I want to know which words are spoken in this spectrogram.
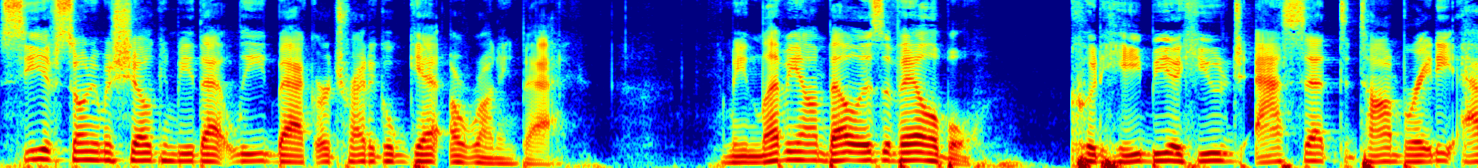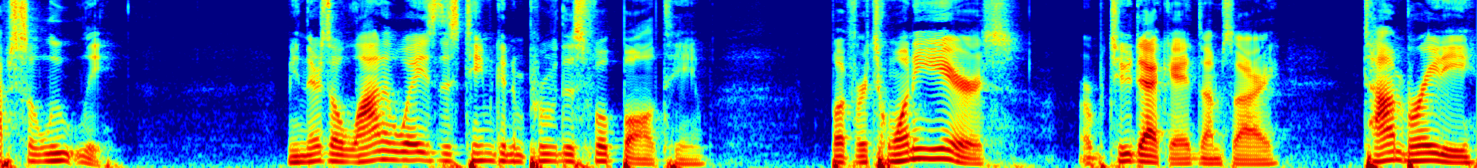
See if Sony Michel can be that lead back or try to go get a running back. I mean, Le'Veon Bell is available. Could he be a huge asset to Tom Brady? Absolutely. I mean, there's a lot of ways this team can improve this football team. But for 20 years, or two decades, I'm sorry, Tom Brady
